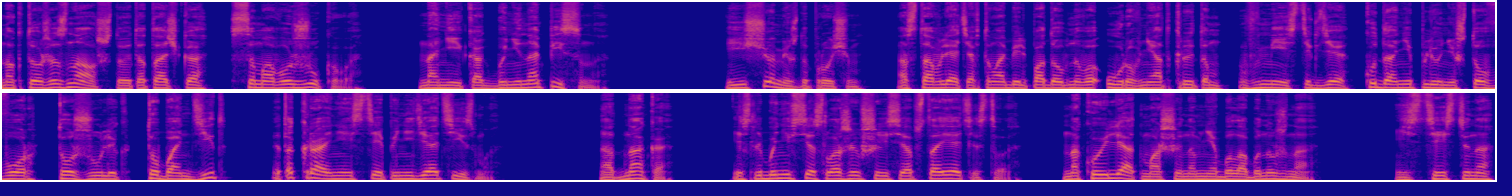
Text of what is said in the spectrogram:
Но кто же знал, что это тачка самого Жукова? На ней как бы не написано. И еще, между прочим, оставлять автомобиль подобного уровня открытым в месте, где куда ни плюнешь, то вор, то жулик, то бандит — это крайняя степень идиотизма. Однако, если бы не все сложившиеся обстоятельства, на кой ляд машина мне была бы нужна? Естественно,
